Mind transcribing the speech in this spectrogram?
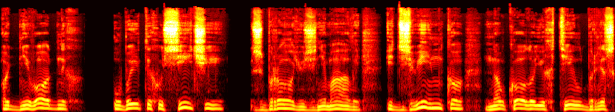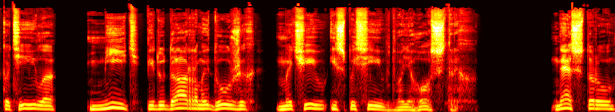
одні водних, убитих у січі, зброю знімали, і дзвінко навколо їх тіл брязкотіла, мідь під ударами дужих мечів і списів двоєгострих. Нестору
